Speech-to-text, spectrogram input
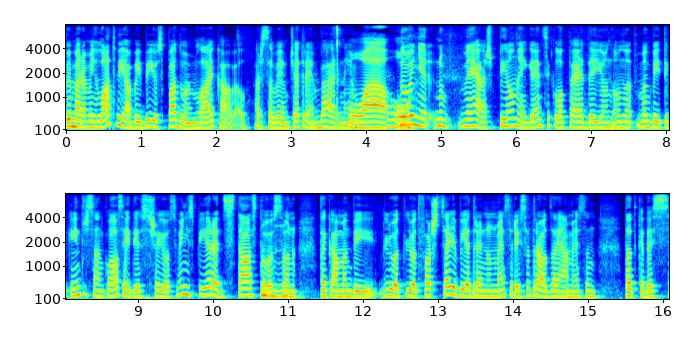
Piemēram, viņa Latvijā bija bijusi padomju laikā vēl ar saviem četriem bērniem. Wow. Nu, viņa ir nu, vienkārši pilnīga enciklopēdija, un, un man bija tik interesanti klausīties šajos viņas pieredzes stāstos. Mm -hmm. Tā kā man bija ļoti, ļoti forša ceļa biedrene, un mēs arī sadraudzējāmies. Tad, kad es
